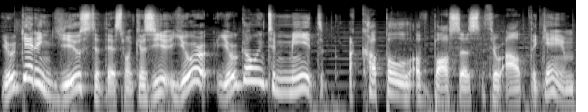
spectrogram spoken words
you're getting used to this one because you, you're you're going to meet a couple of bosses throughout the game,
